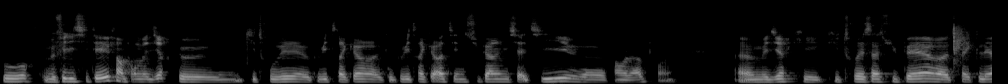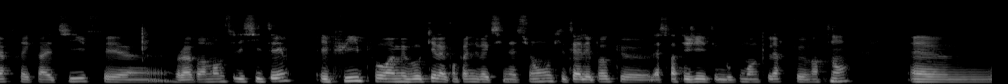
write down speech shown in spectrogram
pour me féliciter, enfin pour me dire que qu'il trouvait Covid Tracker, que Covid Tracker était une super initiative. Enfin voilà, pour me dire qu'il trouvait ça super, très clair, très créatif et voilà vraiment me féliciter. Et puis pour m'évoquer la campagne de vaccination, qui était à l'époque, euh, la stratégie était beaucoup moins claire que maintenant. Euh,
